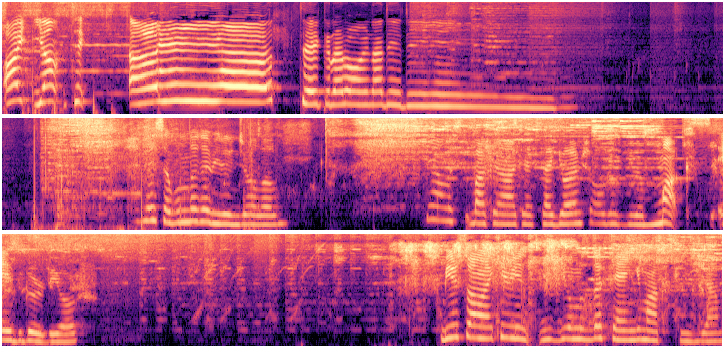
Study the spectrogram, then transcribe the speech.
Ay yan tek Ay tekrar oyna dedim. Neyse bunda da birinci olalım. Yanlış bakın arkadaşlar görmüş olduğunuz gibi Max Edgar diyor. Bir sonraki vi- videomuzda Feng'i maxlayacağım.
